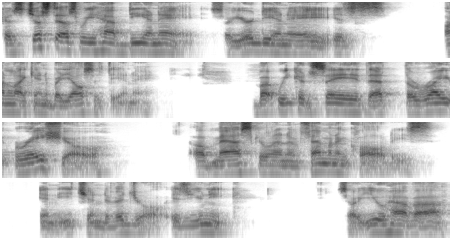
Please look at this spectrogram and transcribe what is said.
Because just as we have DNA, so your DNA is unlike anybody else's DNA but we could say that the right ratio of masculine and feminine qualities in each individual is unique. So you have a,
